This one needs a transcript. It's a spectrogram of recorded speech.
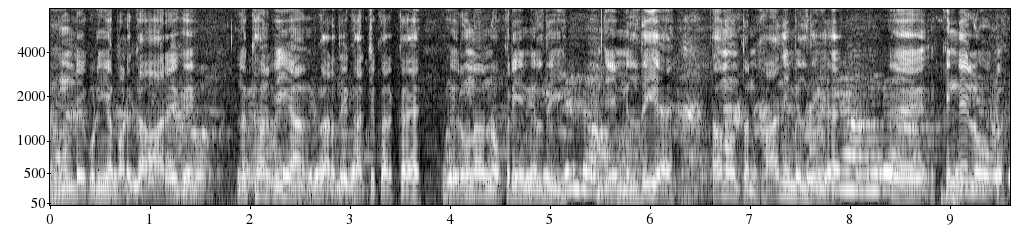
ਮੁੰਡੇ ਕੁੜੀਆਂ ਪੜ੍ਹ ਕੇ ਆ ਰਹੇ ਗਏ ਲੱਖਾਂ ਰੁਪਈਆ ਘਰ ਦੇ ਖਰਚ ਕਰਕੇ ਫਿਰ ਉਹਨਾਂ ਨੂੰ ਨੌਕਰੀ ਮਿਲਦੀ। ਜੇ ਮਿਲਦੀ ਹੈ, ਤਾਂ ਉਹਨਾਂ ਨੂੰ ਤਨਖਾਹ ਨਹੀਂ ਮਿਲਦੀ ਹੈ। ਕਿੰਨੇ ਲੋਕ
